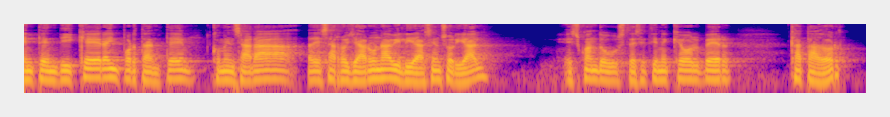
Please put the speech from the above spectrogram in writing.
entendí que era importante comenzar a desarrollar una habilidad sensorial. Es cuando usted se tiene que volver catador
